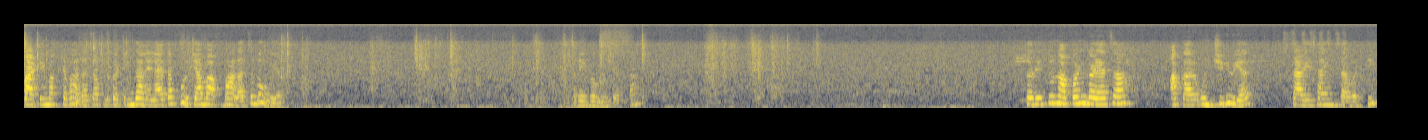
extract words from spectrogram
पाठीमागच्या भागाचं आपलं कटिंग झालेलं आहे. आता पुढच्या भागाचं बघूया. तर हे बघू शकता. तर इथून आपण गळ्याचा आकार उंची घेऊयात साडेसहा इंचावरती.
